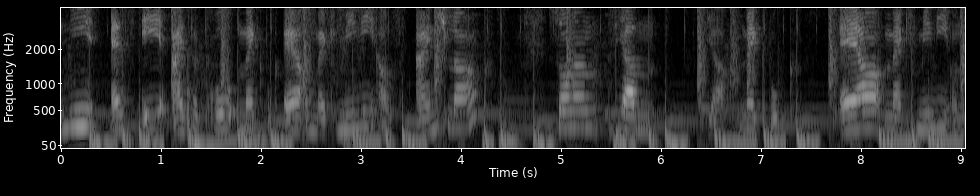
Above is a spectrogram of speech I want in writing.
nie SE, iPad Pro, MacBook Air und Mac Mini auf Einschlag, sondern sie haben ja MacBook Air, Mac Mini und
